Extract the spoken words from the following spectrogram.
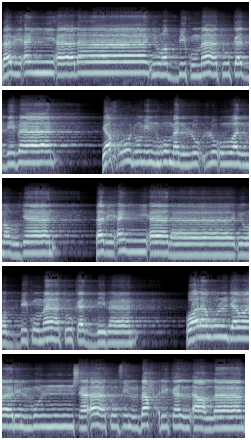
فبأي آلاء ربكما تكذبان يخرج منهما اللؤلؤ والمرجان فبأي آلاء ربكما تكذبان وله الجوار المنشآت في البحر كالأعلام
